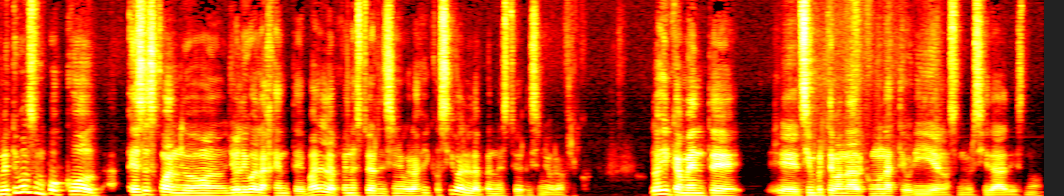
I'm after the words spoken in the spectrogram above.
metimos un poco, eso es cuando yo le digo a la gente, ¿vale la pena estudiar diseño gráfico? Sí, vale la pena estudiar diseño gráfico. Lógicamente, eh, siempre te van a dar como una teoría en las universidades, ¿no?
